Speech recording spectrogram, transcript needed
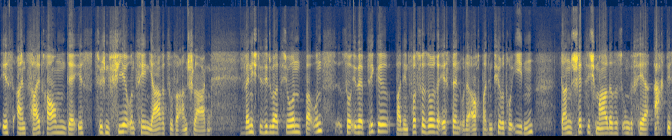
ist ein Zeitraum, der ist zwischen vier und zehn Jahre zu veranschlagen. Wenn ich die Situation bei uns so überblicke, bei den Phosphorsäureestern oder auch bei den Pyrethroiden, dann schätze ich mal, dass es ungefähr acht bis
